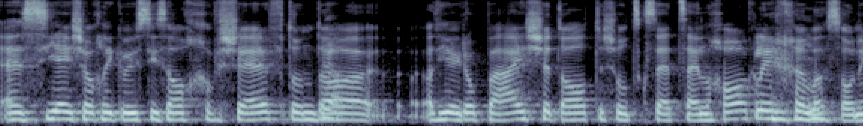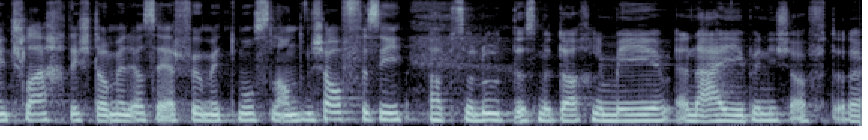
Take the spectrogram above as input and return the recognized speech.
Es haben schon gewisse Sachen verschärft und ja. an die europäischen Datenschutzgesetze eigentlich angeglichen, mhm. was auch nicht schlecht ist, da wir ja sehr viel mit dem Ausland am Arbeiten sind. Absolut, dass man da ein bisschen mehr eine Ebene schafft, oder?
